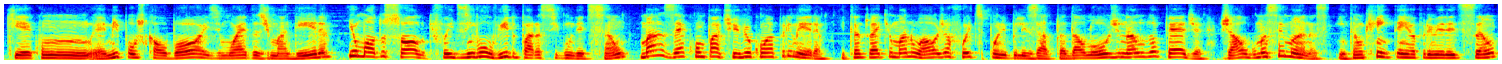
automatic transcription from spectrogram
que é com é, Meeples Cowboys e moedas de madeira, e o modo solo, que foi desenvolvido para a segunda edição edição, mas é compatível com a primeira. E tanto é que o manual já foi disponibilizado para download na Ludopédia já há algumas semanas. Então quem tem a primeira edição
